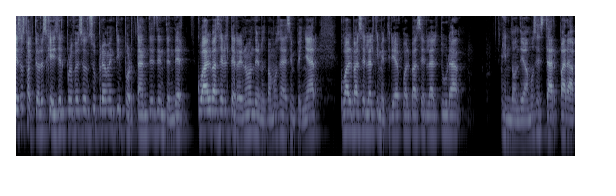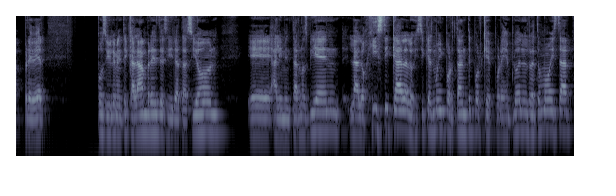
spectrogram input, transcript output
esos factores que dice el profesor son supremamente importantes de entender. Cuál va a ser el terreno donde nos vamos a desempeñar, cuál va a ser la altimetría, cuál va a ser la altura en donde vamos a estar para prever posiblemente calambres, deshidratación, eh, alimentarnos bien, la logística, la logística es muy importante porque, por ejemplo, en el reto Movistar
